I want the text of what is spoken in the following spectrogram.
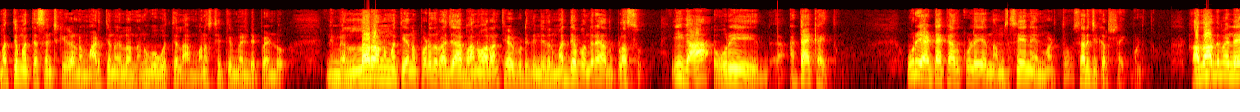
ಮತ್ತೆ ಮತ್ತೆ ಸಂಚಿಕೆಗಳನ್ನ ಮಾಡ್ತೀನೋ ಇಲ್ಲೋ ನನಗೂ ಗೊತ್ತಿಲ್ಲ. ಮನಸ್ಥಿತಿ ಮೇಲೆ ಡಿಪೆಂಡು ನಿಮ್ಮೆಲ್ಲರ ಅನುಮತಿಯನ್ನು ಪಡೆದು ರಜಾ ಭಾನುವಾರ ಅಂತ ಹೇಳ್ಬಿಟ್ಟಿದ್ದೀನಿ. ಇದ್ರ ಮಧ್ಯೆ ಬಂದರೆ ಅದು ಪ್ಲಸ್ಸು ಈಗ ಉರಿ ಅಟ್ಯಾಕ್ ಆಯಿತು. ಉರಿ ಅಟ್ಯಾಕ್ ಆದ ಕೂಡಲೇ ನಮ್ಮ ಸೇನೆ ಏನು ಮಾಡ್ತು? ಸರ್ಜಿಕಲ್ ಸ್ಟ್ರೈಕ್ ಮಾಡ್ತು. ಅದಾದ ಮೇಲೆ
